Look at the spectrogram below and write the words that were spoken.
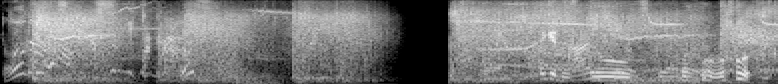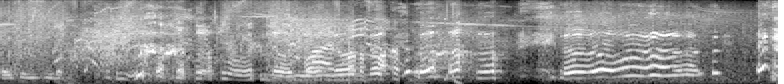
動画 Look at this dude. Wait till you see that. no, no, no, no.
